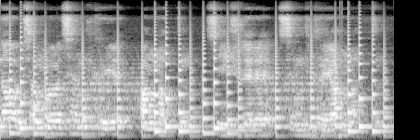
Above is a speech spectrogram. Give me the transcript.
Şimdi abi sen bana sendikayı anlattın. Seyircilere sendikayı anlattın.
